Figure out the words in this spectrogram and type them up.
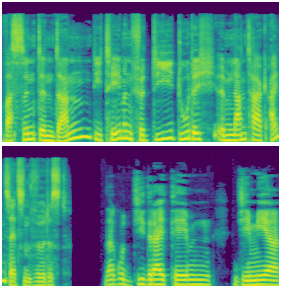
Was sind denn dann die Themen, für die du dich im Landtag einsetzen würdest? Na gut, die drei Themen, die mir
